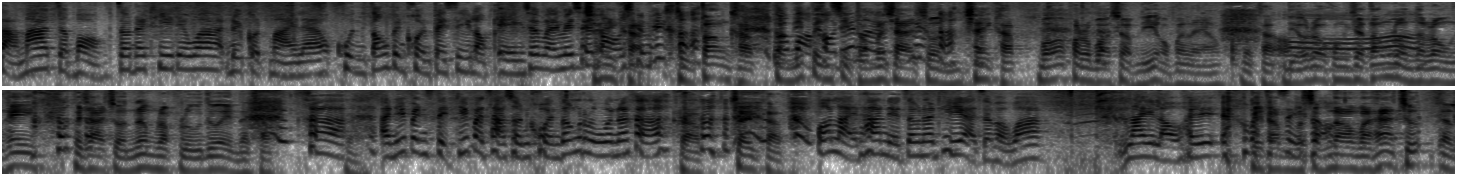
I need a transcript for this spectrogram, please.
สามารถจะบอกเจ้าหน้าที่ได้ว่าโดยกฎหมายแล้ว คุณต้องเป็นคนไปซีล็อกเองใช่ไหมไม่ใช่ใช่เราครับใช่ไหมคะถูกต้องครับ ตอนนี้เป็นสิทธิของประชาชนเรบอกเขได้เลยใช่ครับเพราะว่าพรบฉบับนี้ออกมาแล้วนะครับอ๋อเดี๋ยวเราคงจะต้องรณรงค์ให้ประชาชนเริ่มรับรู้ด้วยนะครับค่ะอันนี้เป็นสิทธิที่ประชาชนควรต้องรู้นะคะครับใช่ครับเพราะหลายท่านเนี่ยเจ้าหน้าที่อาจจะแบบว่าไล่เราให้ไปทำซีล็อกสำเนามาห้าชุดอะไร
